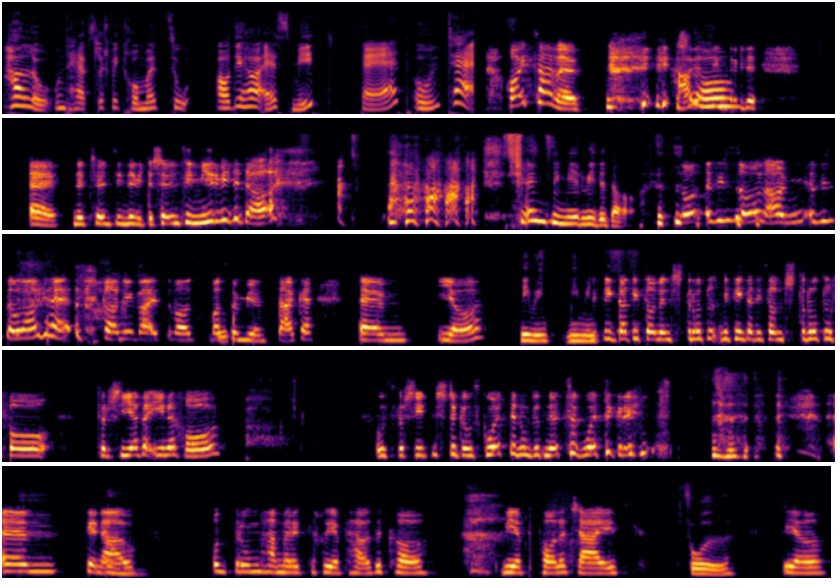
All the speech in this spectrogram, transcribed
Hallo und herzlich willkommen zu ADHS mit Fab und Tag. Hallo zusammen! Hallo. schön sind wir wieder. Äh, nicht schön sind wir wieder, schön sind wir wieder da. Schön sind wir wieder da. So, es ist so lang, es ist so lange her, dass ich gar nicht weiss, was, was wir müssen sagen. Ähm, ja, Wir müssen, wir wir müssen, sind gerade in so einen Strudel, wir sind gerade in so einen Strudel von Verschieben reingekommen. Aus verschiedensten, aus guten und aus nicht so guten Gründen. ähm, genau. Oh. Und darum haben wir jetzt ein bisschen eine Pause gehabt. Wie Apologize. voll. Ja.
